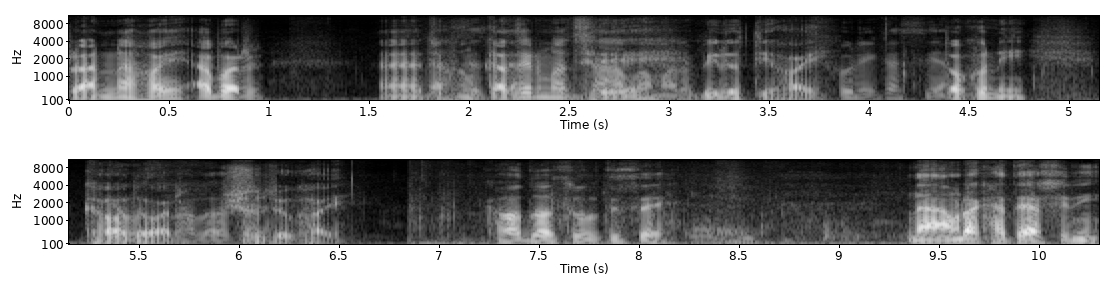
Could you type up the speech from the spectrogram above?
রান্না হয় আবার যখন কাজের মাঝে বিরতি হয় তখনই খাওয়া দাওয়ার সুযোগ হয়। খাওয়া দাওয়া চলতেছে। না আমরা খেতে আসিনি।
